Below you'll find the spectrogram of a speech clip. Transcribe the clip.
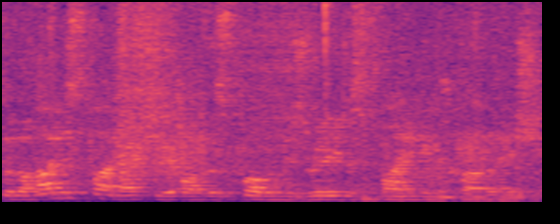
So the hardest part actually of this problem is really just finding the correlation.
